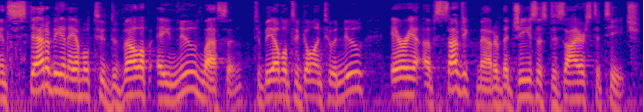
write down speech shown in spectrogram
instead of being able to develop a new lesson, to be able to go into a new area of subject matter that Jesus desires to teach,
